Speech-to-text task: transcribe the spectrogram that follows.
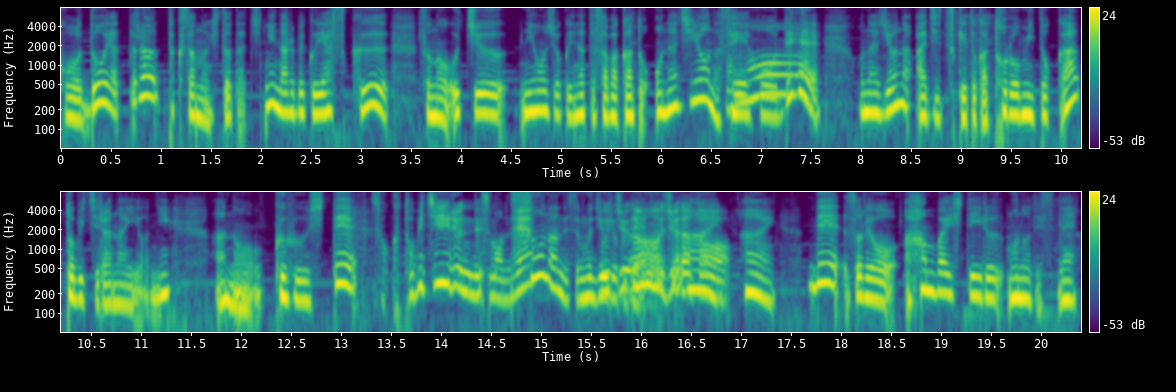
こうどうやったらたくさんの人たちになるべく安くその宇宙日本食になったサバ缶と同じような製法で同じような味付けとかとろみとか飛び散らないようにあの工夫してそっか飛び散るんですもんね。そうなんです無重力で。宇宙うん宇宙だと。はい、はいでそれを販売しているものですね。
